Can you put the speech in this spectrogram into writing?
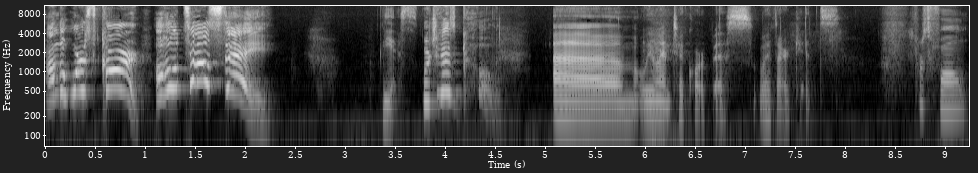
on the worst card. A hotel stay. Yes. Where'd you guys go? Um, we went to Corpus with our kids. First of all,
